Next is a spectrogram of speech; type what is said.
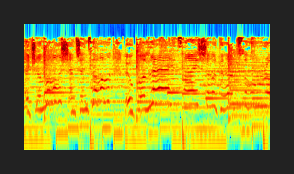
带着梦向前走，流过泪才。笑得从容，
